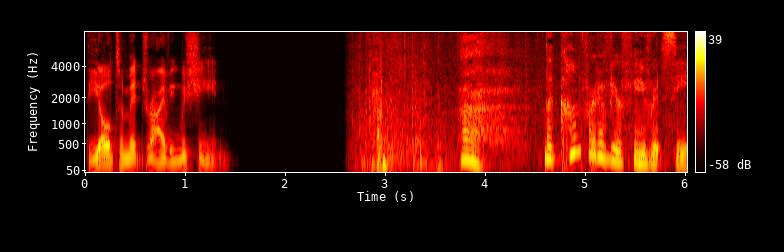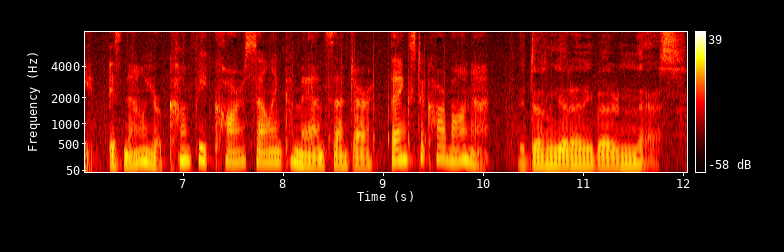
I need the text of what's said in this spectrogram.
the ultimate driving machine. The comfort of your favorite seat is now your comfy car selling command center, thanks to Carvana. It doesn't get any better than this.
